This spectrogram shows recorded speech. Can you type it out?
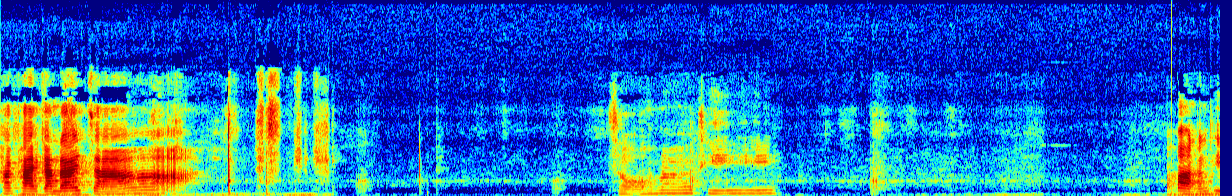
ทักทายกันได้จ้า สองนาทีบ้านทั้งที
